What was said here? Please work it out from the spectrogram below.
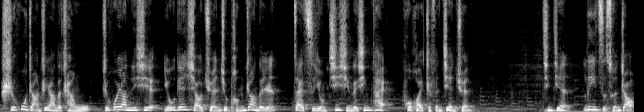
十户长这样的产物，只会让那些有点小权就膨胀的人再次用畸形的心态破坏这份健全。今天立子存照，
